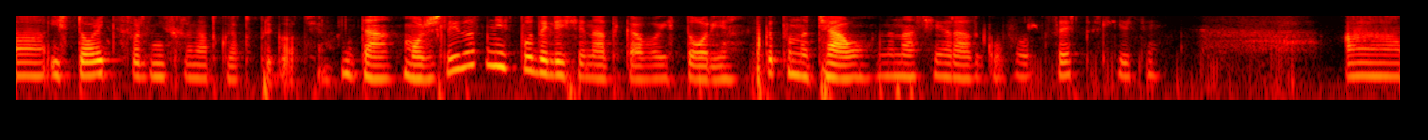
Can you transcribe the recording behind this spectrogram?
а, историите, свързани с храната, която приготвям. Да, можеш ли да ни споделиш една такава история, като начало на нашия разговор? Сещаш ли се? А,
